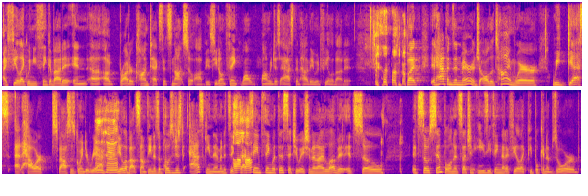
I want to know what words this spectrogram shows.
I feel like when you think about it in a, a broader context, it's not so obvious. You don't think, well, why don't we just ask them how they would feel about it? but it happens in marriage all the time where we guess at how our spouse is going to react or mm-hmm. feel about something as opposed to just asking them. And it's the exact uh-huh. same thing with this situation. And I love it. It's so it's so simple and it's such an easy thing that I feel like people can absorb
